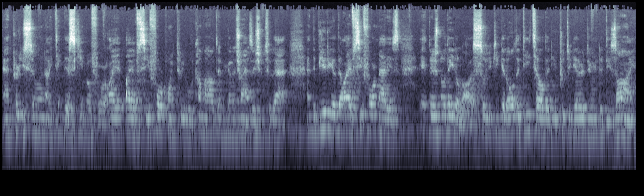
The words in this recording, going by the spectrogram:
and pretty soon I think the schema for IFC 4.3 will come out and we're going to transition to that. And the beauty of the IFC format is there's no data loss, so you can get all the detail that you put together during the design,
